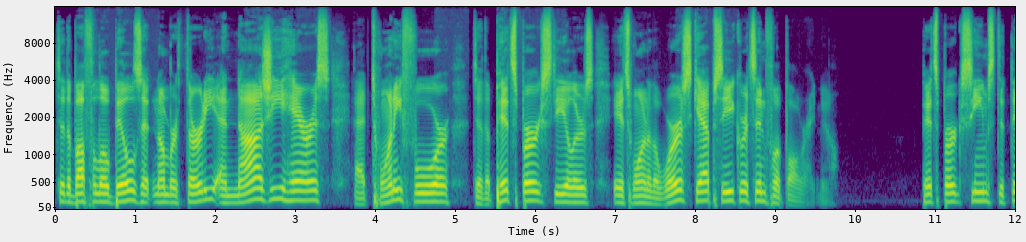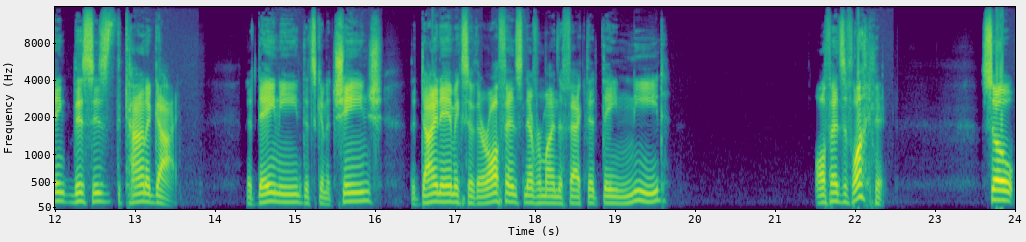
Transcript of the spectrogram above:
to the Buffalo Bills at number 30, and Najee Harris at 24 to the Pittsburgh Steelers. It's one of the worst kept secrets in football right now. Pittsburgh seems to think this is the kind of guy that they need that's going to change the dynamics of their offense, never mind the fact that they need offensive linemen. So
